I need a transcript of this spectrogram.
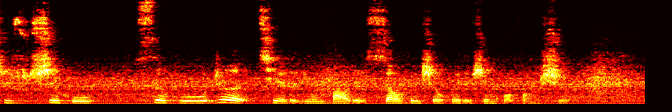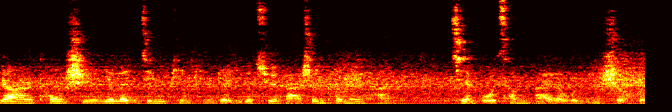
是似乎似乎热切地拥抱着消费社会的生活方式。然而，同时也冷静品评着一个缺乏深刻内涵、浅薄苍白的文明社会。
